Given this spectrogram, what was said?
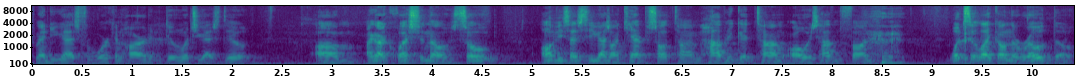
commend you guys for working hard and doing what you guys do. Um, I got a question though. So obviously I see you guys on campus all the time, having a good time, always having fun. What's it like on the road though?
